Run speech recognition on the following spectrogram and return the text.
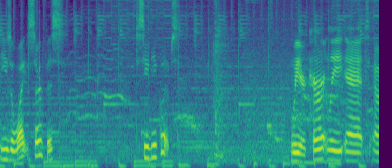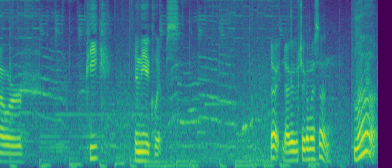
You use a white surface to see the eclipse. We are currently at our peak in the eclipse. Alright, now I gotta go check on my son. Look!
